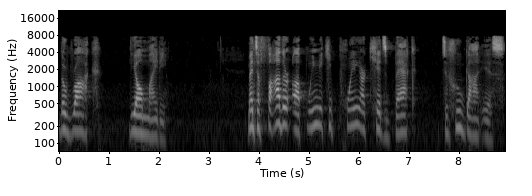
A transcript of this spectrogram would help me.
the rock, the almighty. Meant to father up, we need to keep pointing our kids back to who God is.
